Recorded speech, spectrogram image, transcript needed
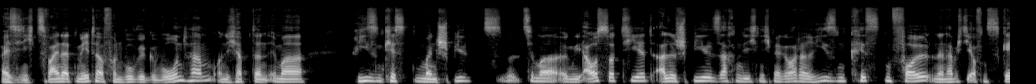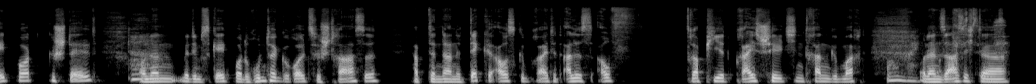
weiß ich nicht, 200 Meter von wo wir gewohnt haben und ich habe dann immer Riesenkisten mein Spielzimmer irgendwie aussortiert, alle Spielsachen, die ich nicht mehr gebraucht habe, Riesenkisten voll und dann habe ich die auf ein Skateboard gestellt und dann mit dem Skateboard runtergerollt zur Straße, habe dann da eine Decke ausgebreitet, alles aufdrapiert, Preisschildchen dran gemacht Oh und dann Gott, saß ich da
